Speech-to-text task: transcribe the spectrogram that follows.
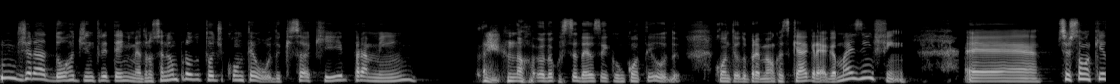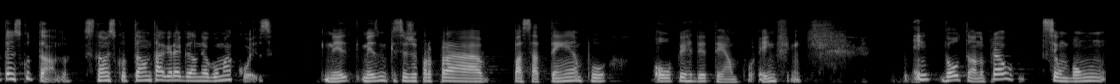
um gerador de entretenimento, não sou nem um produtor de conteúdo, que isso aqui, para mim, não, eu não considero isso aqui como conteúdo. Conteúdo para mim é uma coisa que agrega. Mas, enfim, é, vocês estão aqui estão escutando. Estão escutando, está agregando em alguma coisa. Mesmo que seja para passar tempo ou perder tempo, enfim. Voltando, para ser um bom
